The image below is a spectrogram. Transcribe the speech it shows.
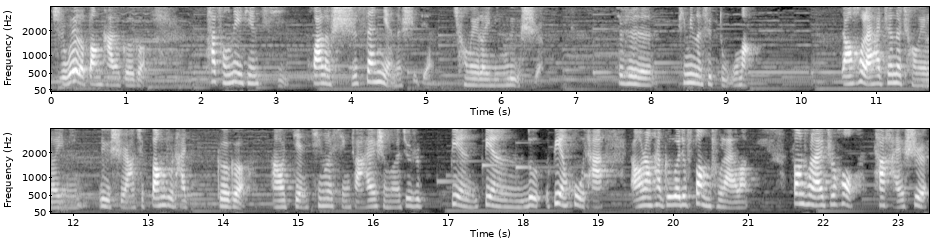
只为了帮他的哥哥。他从那天起花了十三年的时间，成为了一名律师，就是拼命的去读嘛。然后后来他真的成为了一名律师，然后去帮助他哥哥，然后减轻了刑罚还是什么，就是。辩辩论辩护他，然后让他哥哥就放出来了。放出来之后，他还是，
